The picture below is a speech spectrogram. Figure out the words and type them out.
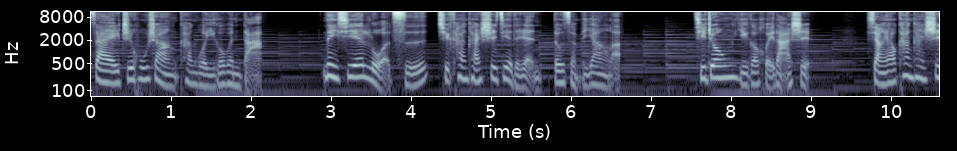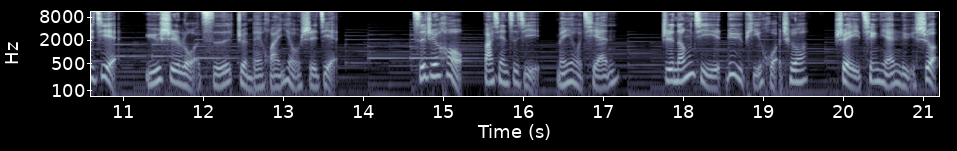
在知乎上看过一个问答：那些裸辞去看看世界的人都怎么样了？其中一个回答是：想要看看世界，于是裸辞准备环游世界。辞职后发现自己没有钱，只能挤绿皮火车，睡青年旅社。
